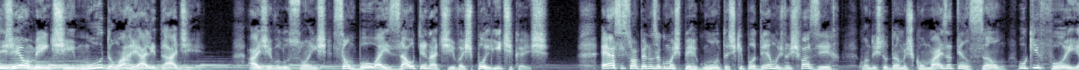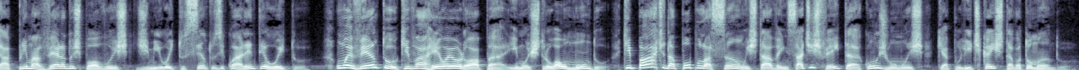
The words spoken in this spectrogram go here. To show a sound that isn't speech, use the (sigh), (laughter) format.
Teorias realmente mudam a realidade? As revoluções são boas alternativas políticas? Essas são apenas algumas perguntas que podemos nos fazer quando estudamos com mais atenção o que foi a Primavera dos Povos de 1848. Um evento que varreu a Europa e mostrou ao mundo que parte da população estava insatisfeita com os rumos que a política estava tomando.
